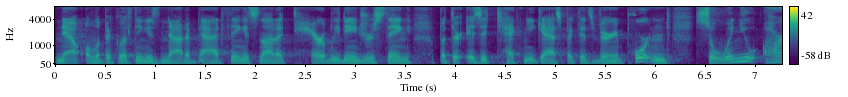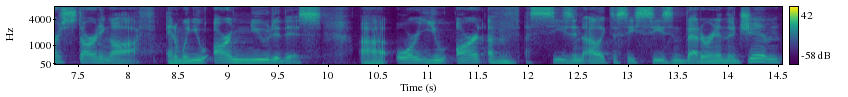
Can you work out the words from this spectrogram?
Now, Olympic lifting is not a bad thing, it's not a terribly dangerous thing, but there is a technique aspect that's very important. So when you are starting off and when you are new to this, uh, or you aren't a, a seasoned, I like to say seasoned veteran in the gym,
